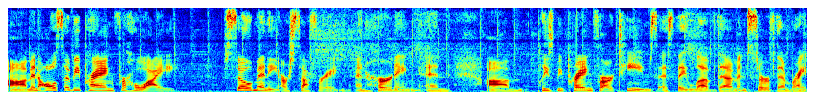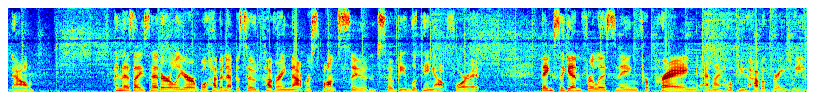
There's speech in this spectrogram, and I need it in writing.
Um, and also be praying for Hawaii. So many are suffering and hurting, and um, please be praying for our teams as they love them and serve them right now. And as I said earlier, we'll have an episode covering that response soon, so be looking out for it. Thanks again for listening, for praying, and I hope you have a great week.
